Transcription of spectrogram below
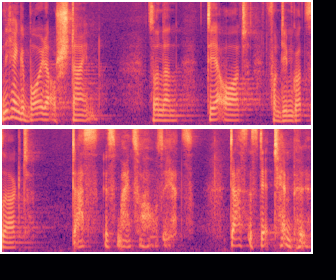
Nicht ein Gebäude aus Stein, sondern der Ort, von dem Gott sagt, das ist mein Zuhause jetzt. Das ist der Tempel.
